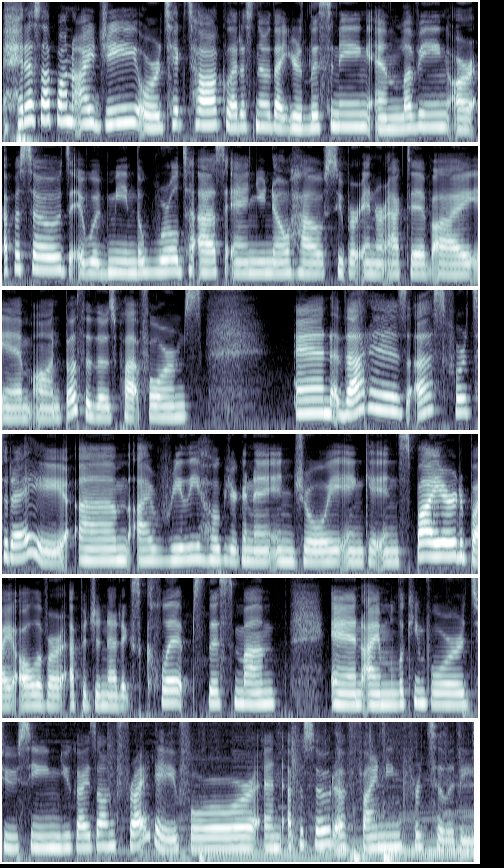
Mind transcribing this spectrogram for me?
hit us up on IG or TikTok. Let us know that you're listening and loving our episodes. It would mean the world to us, and you know how super interactive I am on both of those platforms. And that is us for today. Um, I really hope you're going to enjoy and get inspired by all of our epigenetics clips this month. And I'm looking forward to seeing you guys on Friday for an episode of Finding Fertility.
